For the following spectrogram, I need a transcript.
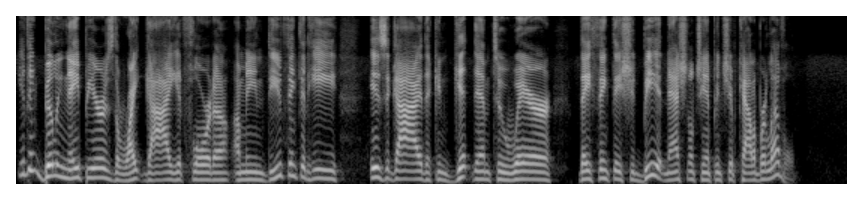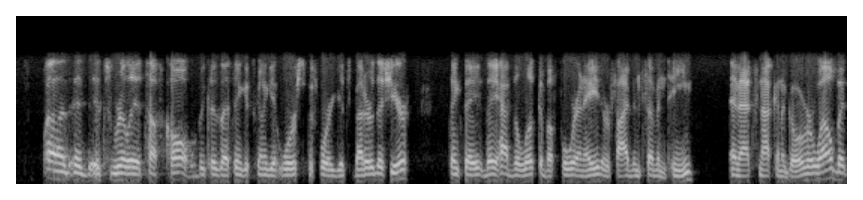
You think Billy Napier is the right guy at Florida? I mean, do you think that he is a guy that can get them to where they think they should be at national championship caliber level? Well, it, it's really a tough call because I think it's going to get worse before it gets better this year. I think they they have the look of a four and eight or five and seven team, and that's not going to go over well. But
